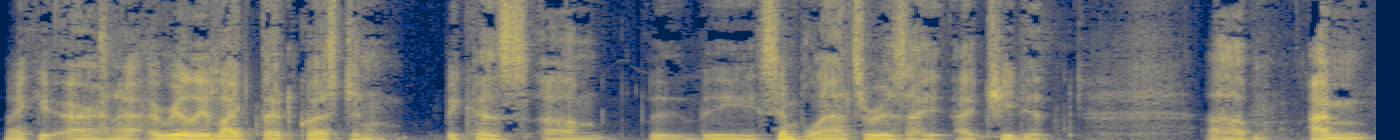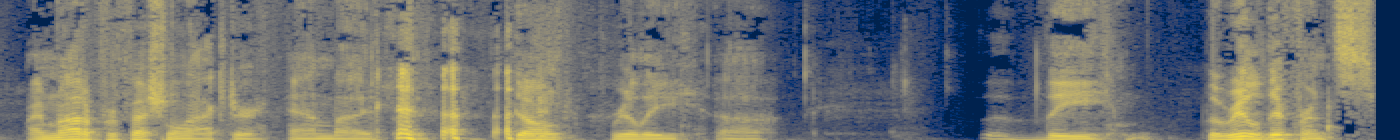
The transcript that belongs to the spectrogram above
Thank you, Aaron. I really like that question because um, the, the simple answer is I, I cheated. Um, I'm I'm not a professional actor, and I, I don't really uh, the the real difference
